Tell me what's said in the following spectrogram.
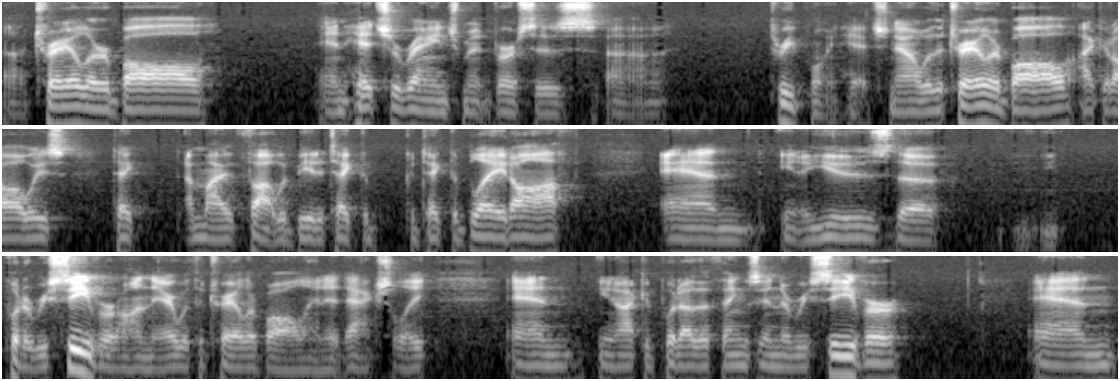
uh, trailer ball and hitch arrangement versus uh, three-point hitch. Now with a trailer ball, I could always take, my thought would be to take the, could take the blade off and, you know, use the, put a receiver on there with the trailer ball in it actually and you know I could put other things in the receiver and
